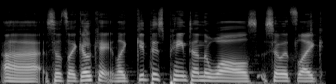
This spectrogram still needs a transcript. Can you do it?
Uh, so it's like okay, like get this paint on the walls, so it's like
